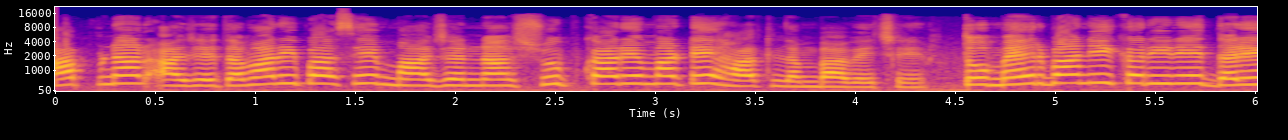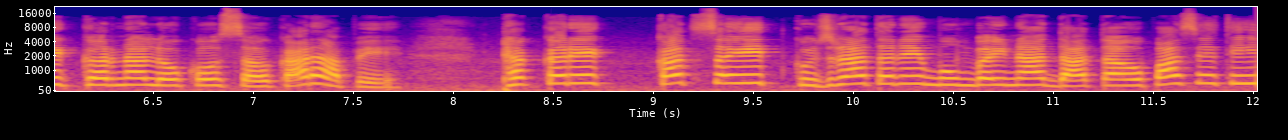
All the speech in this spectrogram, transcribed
આપનાર આજે તમારી પાસે મહાજનના શુભ કાર્ય માટે હાથ લંબાવે છે. તો મહેરબાની કરીને દરેક ઘરના લોકો સહકાર આપે. ઠક્કરે કચ્છ સહિત ગુજરાત અને મુંબઈના દાતાઓ પાસેથી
